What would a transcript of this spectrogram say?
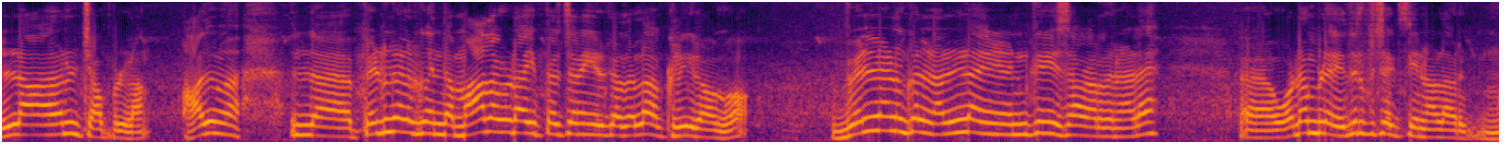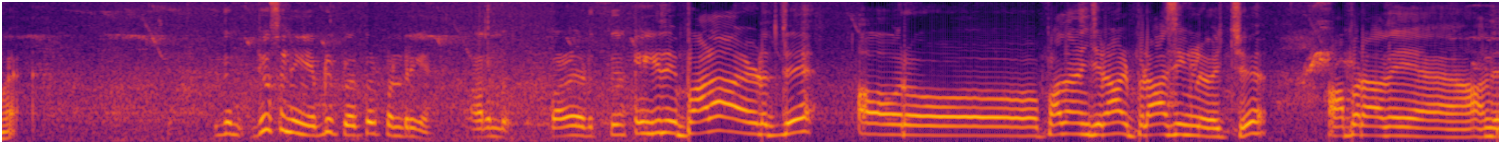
எல்லாரும் சாப்பிட்லாம். அது இந்த பெண்களுக்கு இந்த மாதவிடாய் பிரச்சனை இருக்கிறதெல்லாம் கிளியர் ஆகும். வெள்ளணுக்கள் நல்லா இன்க்ரீஸ் ஆகிறதுனால உடம்புல எதிர்ப்பு சக்தி நல்லா இருக்குங்க. இந்த ஜூஸை நீங்கள் எப்படி ப்ரிப்பேர் பண்ணுறீங்க ஆரம்ப பழம் எடுத்து இது பழம் எடுத்து ஒரு பதினஞ்சு நாள் பிளாசிங்கில் வச்சு அப்புறம் அதை அந்த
